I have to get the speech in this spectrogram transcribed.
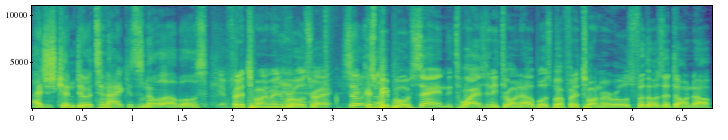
I just couldn't do it tonight because there's no elbows. Yeah, for the tournament rules, right? So- because so- people were saying, why isn't he throwing elbows? But for the tournament rules, for those that don't know,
